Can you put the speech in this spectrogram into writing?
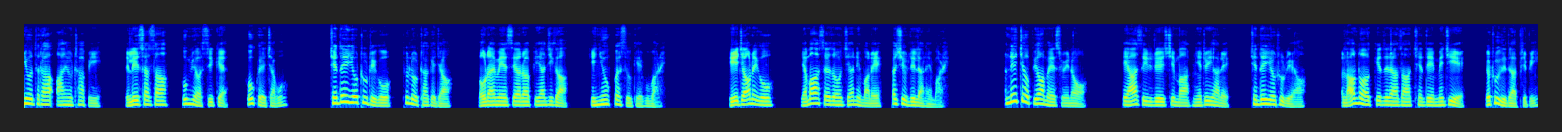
ညိုတရာအာယုံထပြီးလေးလေးဆဆဖူးမြော်စီကက်ကိုးကွယ်ကြဖို့ချင်းသေးရုပ်ထုတွေကိုထုလုပ်ထားခဲ့ကြောင်းမုံတိုင်းမင်းဆရာတော်ဘုရားကြီးကရည်ညွှန်းဖွဲ့ဆိုခဲ့ပူပါတယ်ဒီအကြောင်းတွေကို မြမဆယ်စုံကျမ်းတွေမှာလည်းဖတ်ရှုလေ့လာနိုင်ပါတယ်အနည်းချုပ်ပြောရမယ်ဆိုရင်တော့ဘုရားစီရီတွေရှေ့မှာမြင်တွေ့ရတဲ့ချင်းသေးရုပ်ထုတွေဟာအလောင်းတော်ကေတရာစာချင်းသေးမင်းကြီးရဲ့ရုပ်ထုဒေတာဖြစ်ပြီး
